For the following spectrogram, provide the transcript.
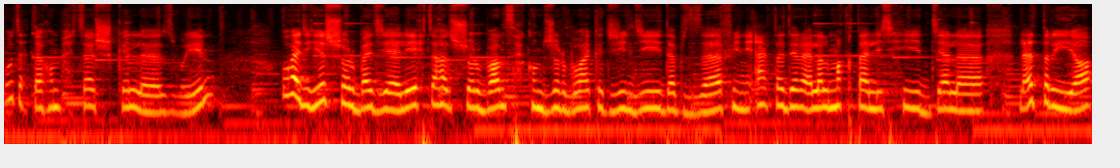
وتعطيهم حتى شكل زوين. وهذه هي الشوربة ديالي. حتى هاد الشوربة نصحكم تجربوها كتجي لذيذة بزاف. يعني اعتذر على المقطع اللي تحيد ديال العطرية.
